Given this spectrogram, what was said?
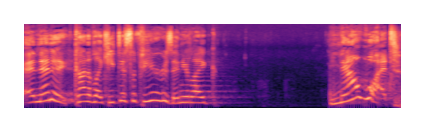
and then it kind of like he disappears, and you're like, now what?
